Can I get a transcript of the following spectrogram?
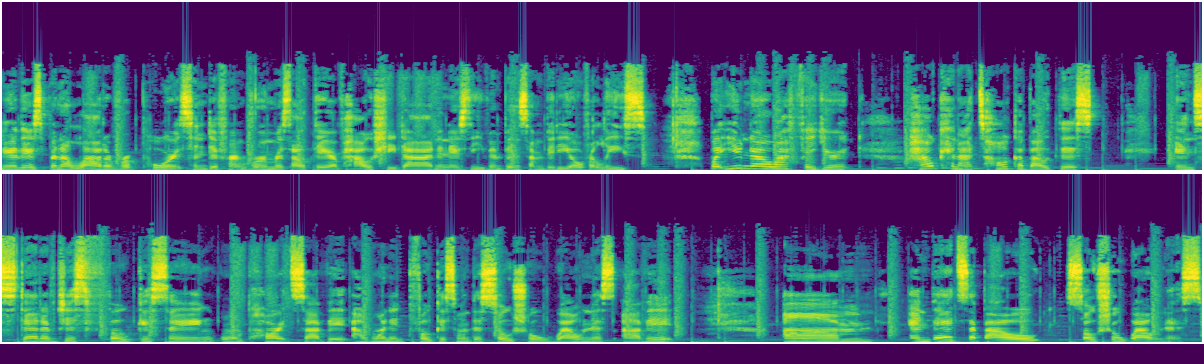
Now, there's been a lot of reports and different rumors out there of how she died, and there's even been some video release. But you know, I figured, how can I talk about this instead of just focusing on parts of it? I wanted to focus on the social wellness of it. Um, and that's about social wellness.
